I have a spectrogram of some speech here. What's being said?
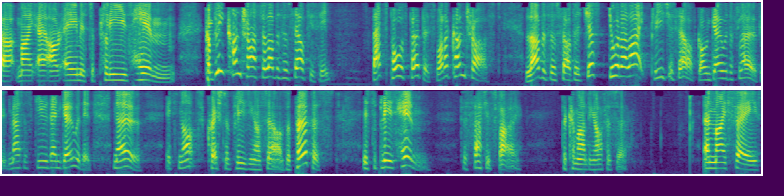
uh, my, uh, our aim is to please him. Complete contrast to lovers of self, you see. That's Paul's purpose. What a contrast. Lovers of self is just do what I like, please yourself, go and go with the flow. If it matters to you, then go with it. No, it's not a question of pleasing ourselves. The purpose is to please him, to satisfy the commanding officer. And my faith,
